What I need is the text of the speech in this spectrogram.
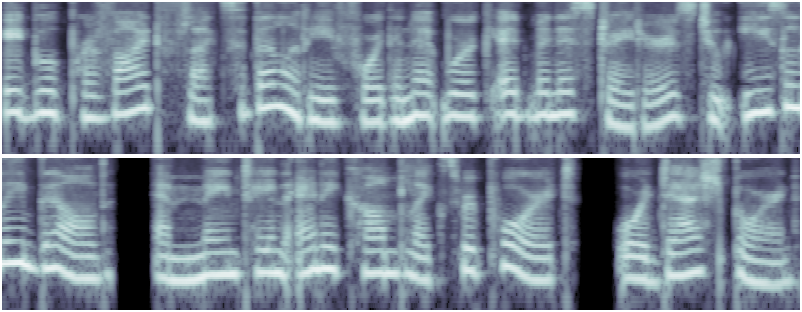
It will provide flexibility for the network administrators to easily build and maintain any complex report or dashboard.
